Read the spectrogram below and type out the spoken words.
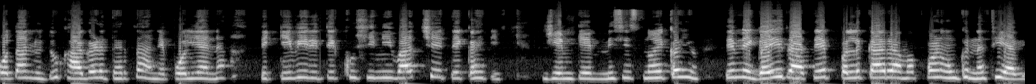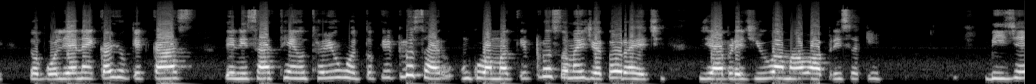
પોતાનું દુઃખ આગળ ધરતા અને પોલિયાના તે કેવી રીતે ખુશીની વાત છે તે કહેતી. જેમ કે મિસિસ નોએ કહ્યું, તેમને ગઈ રાતે પલકારામાં પણ ઊંઘ નથી આવી. તો પોલિયાનાએ કહ્યું કે, કાશ તેની સાથે એવું થયું હોત તો કેટલું સારું. ઊંઘવામાં કેટલો સમય જતો રહે છે, જે આપણે જીવવામાં વાપરી શકીએ. બીજે,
